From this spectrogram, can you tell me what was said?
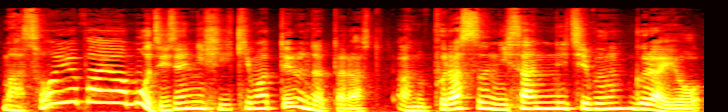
まあそういう場合はもう事前に日決まってるんだったら、あの、プラス2、3日分ぐらいを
